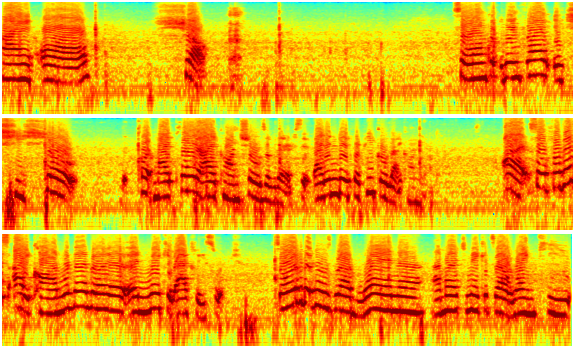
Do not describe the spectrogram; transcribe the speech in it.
hide all, show. So on green flag, it she showed. My player icon shows over there. So I didn't do it for Pico's icon yet. Alright, so for this icon, we're going to go ahead and make it actually switch. So what we're going to do is grab when, uh, I'm going to make it so that when key,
